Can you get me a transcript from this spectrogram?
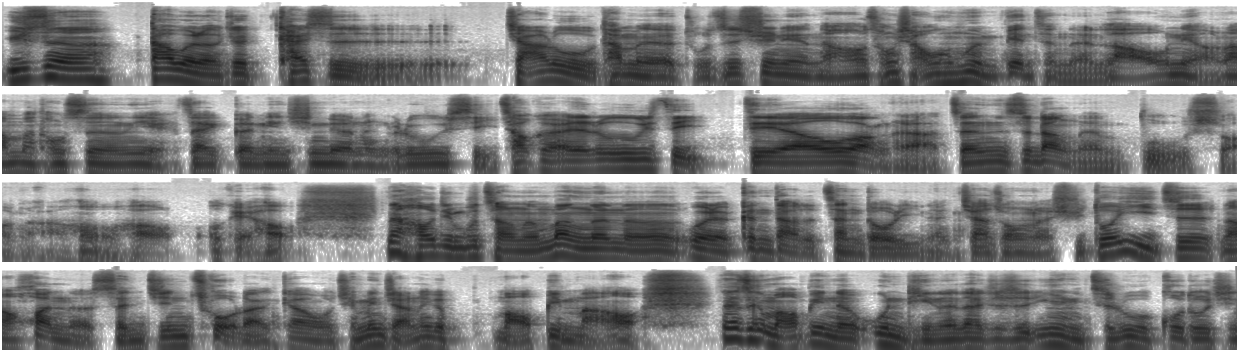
于是呢，大卫呢就开始加入他们的组织训练，然后从小混混变成了老鸟。那么同时呢，也在跟年轻的那个露西，超可爱的露西。交往啊，真是让人不爽啊！好好，OK，好。那好景不长呢，曼恩呢，为了更大的战斗力呢，加装了许多义肢，然后患了神经错乱。刚我前面讲那个毛病嘛，哦，那这个毛病的问题呢，那就是因为你植入过多机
